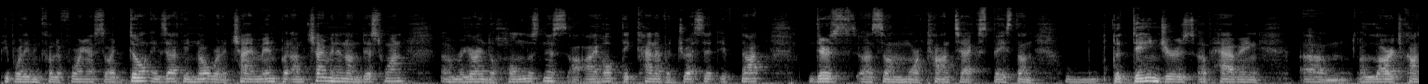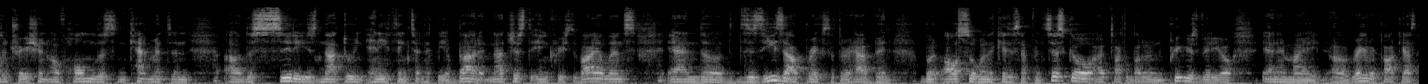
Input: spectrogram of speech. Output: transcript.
people are leaving California. So I don't exactly know where to chime in, but I'm chiming in on this one um, regarding the homelessness. I hope they kind of address it. If not, there's uh, some more context based on the dangers of having um, a large concentration of homeless encampments in uh, the cities not doing anything technically about it. Not just the increased violence and uh, the disease outbreaks that there have been, but also in the case of San Francisco, I've talked about it in the previous video and in my uh, regular podcast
